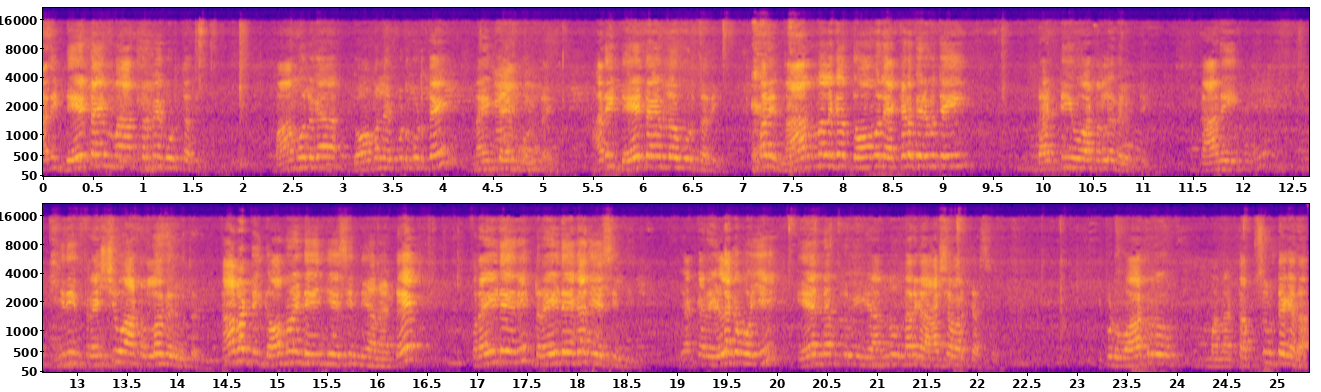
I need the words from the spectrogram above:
అది డే టైం మాత్రమే కుడుతుంది. మామూలుగా దోమలు ఎప్పుడు కుడతాయి? నైట్ టైం కుడతాయి. అది డే టైంలో కుడుతుంది. మరి నార్మల్గా దోమలు ఎక్కడ పెరుగుతాయి? డర్టీ వాటర్లో పెరుగుతాయి. కానీ ఇది ఫ్రెష్ వాటర్లో పెరుగుతుంది. కాబట్టి గవర్నమెంట్ ఏం చేసింది అని అంటే ఫ్రైడేని డ్రై డేగా చేసింది. ఎక్కడ వెళ్ళకపోయి ఏఎన్ఎంలు అన్నీ ఉన్నారు కదా ఆశా వర్కర్స్. ఇప్పుడు వాటర్ మన టబ్స్ ఉంటాయి కదా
